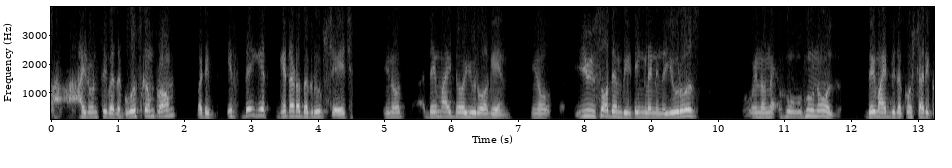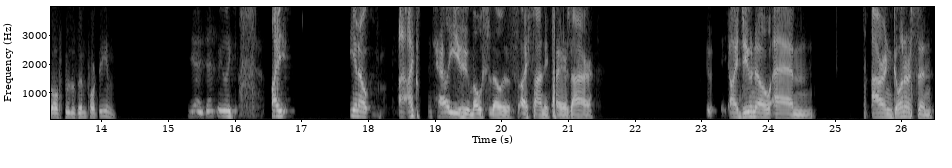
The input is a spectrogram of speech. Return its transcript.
I, I don't see where the goals come from. But if, if they get, get out of the group stage, you know, they might do Euro again. You know, you saw them beat England in the Euros. You know, who who knows? they might be the Costa Rica of 2014. Yeah, definitely. Like I, you know, I, I couldn't tell you who most of those Icelandic players are. I do know um, Aron Gunnarsson,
